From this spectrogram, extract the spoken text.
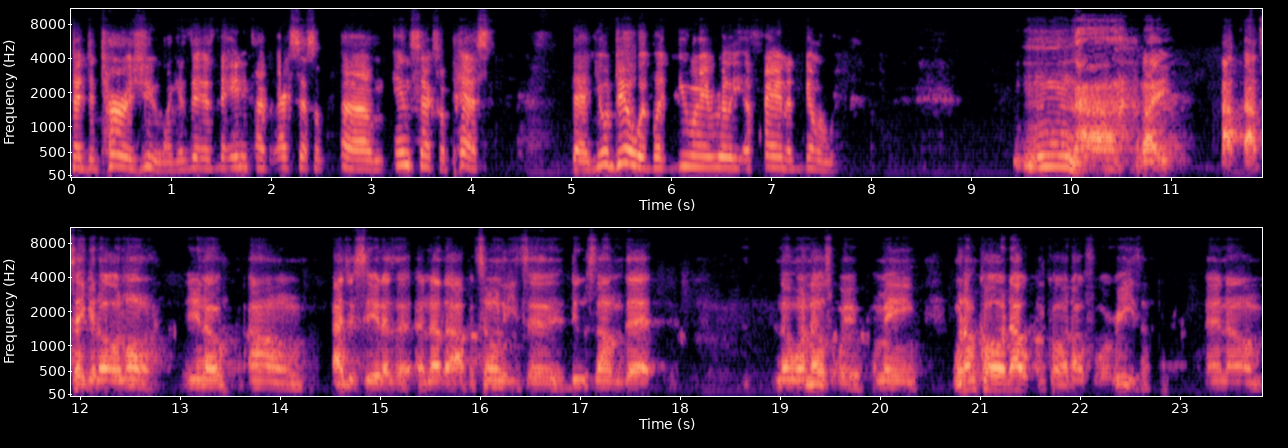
that deters you? Like, is there is there any type of excess of um, insects or pests that you'll deal with, but you ain't really a fan of dealing with? Mm, Nah, like I, I take it all on. You know, um, I just see it as a, another opportunity to do something that no one else will. I mean, when I'm called out, I'm called out for a reason, and um,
